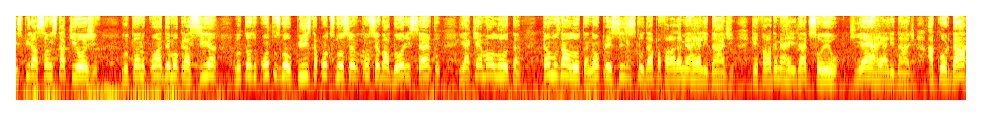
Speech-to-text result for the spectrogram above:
Inspiração está aqui hoje, lutando com a democracia, lutando contra os golpistas, contra os conservadores, certo? E aqui é mal luta. Estamos na luta, não preciso estudar para falar da minha realidade. Quem fala da minha realidade sou eu, que é a realidade. Acordar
